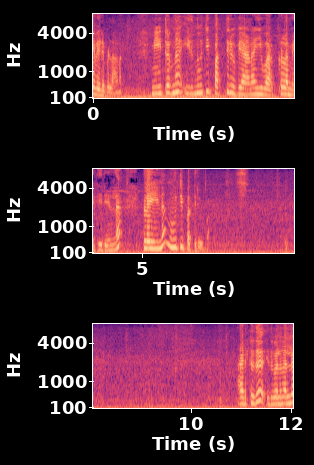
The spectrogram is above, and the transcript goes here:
അവൈലബിൾ ആണ്. മീറ്ററിന് ഇരുന്നൂറ്റി പത്ത് രൂപയാണ് ഈ വർക്കുള്ള മെറ്റീരിയലിന് പ്ലെയിന് നൂറ്റി പത്ത് രൂപ. അടുത്തത് ഇതുപോലെ നല്ല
